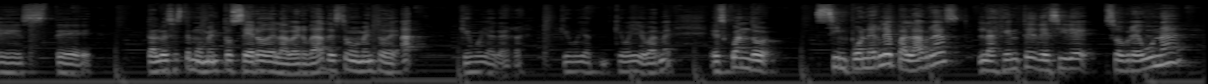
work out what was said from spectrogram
este tal vez este momento cero de la verdad, este momento de, ah, ¿qué voy a agarrar? ¿Qué voy a, qué voy a llevarme? Es cuando, sin ponerle palabras, la gente decide sobre una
